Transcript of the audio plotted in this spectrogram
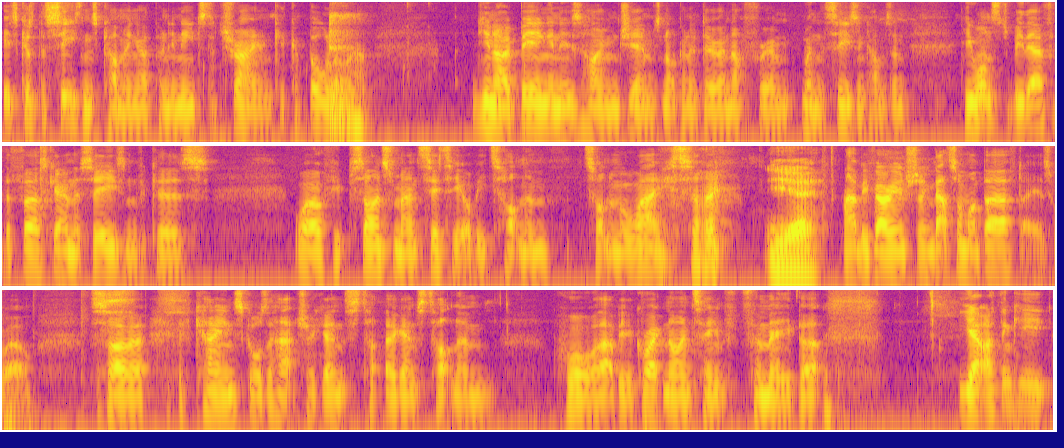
It's because the season's coming up and he needs to train and kick a ball around. You know, being in his home gym's not going to do enough for him when the season comes, and he wants to be there for the first game of the season because, well, if he signs for Man City, it'll be Tottenham, Tottenham away. So Yeah. that'd be very interesting. That's on my birthday as well. So uh, if Kane scores a hat trick against against Tottenham, oh, that'd be a great nineteenth for me. But yeah, I think he,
